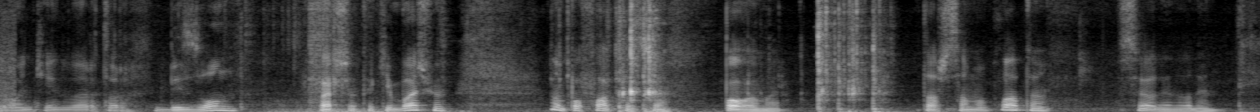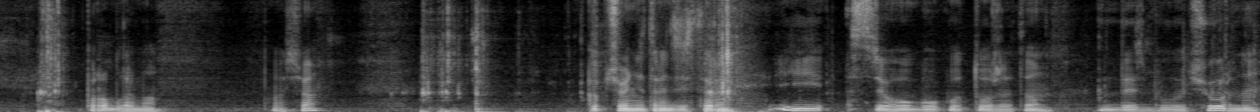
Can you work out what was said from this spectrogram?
Ремонті інвертор Bison. Перше таки бачу. Ну, по факту це повимер. Та ж сама плата, все один в один. Проблема. Ось. Копчені транзистори. І з цього боку теж там десь було чорне.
